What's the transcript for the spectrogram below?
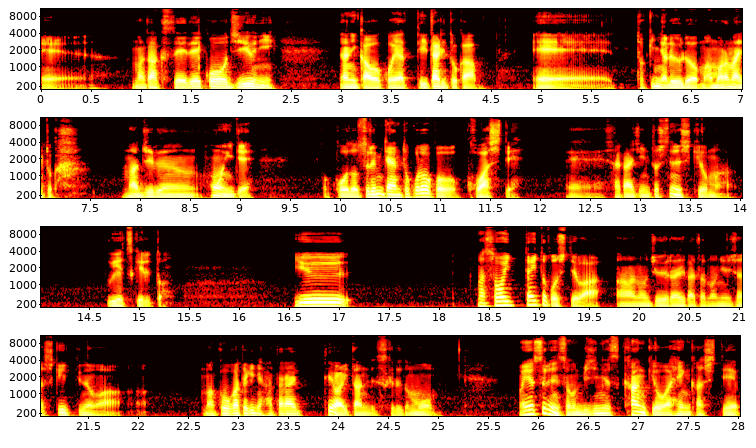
えー、まあ、学生でこう自由に何かをこうやっていたりとか、えー、時にはルールを守らないとか、まあ自分本位で行動するみたいなところをこう壊して、えー、社会人としての意識をまあ植え付けると。いう、まあそういった意図としては、あの従来型の入社式っていうのは、まあ効果的に働いてはいたんですけれども、まあ、要するにそのビジネス環境が変化して、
